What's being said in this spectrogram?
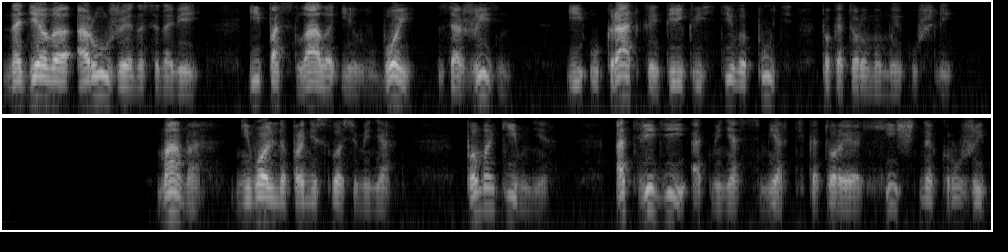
надела оружие на сыновей и послала их в бой за жизнь и украдкой перекрестила путь, по которому мы ушли. «Мама!» — невольно пронеслось у меня. «Помоги мне!» Отведи от меня смерть, которая хищно кружит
